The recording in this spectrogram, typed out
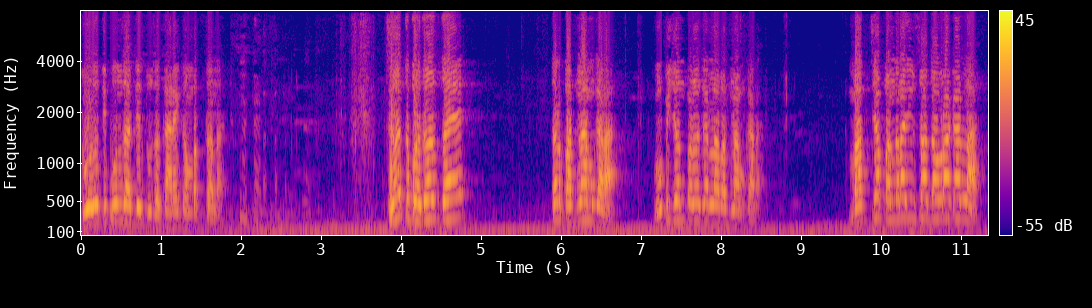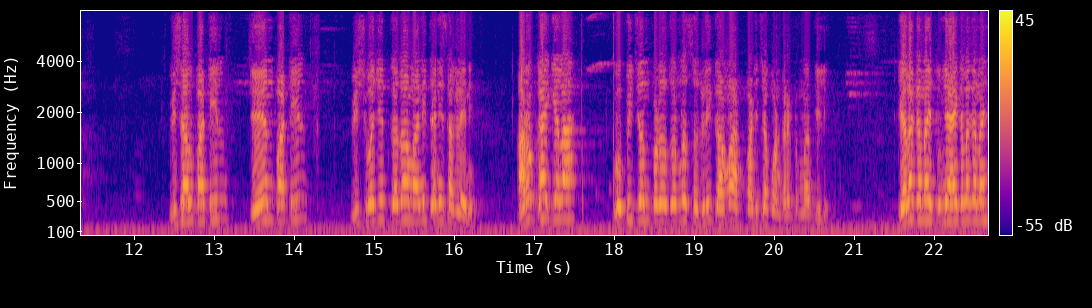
डोळं तिपून जातील तुझं कार्यक्रम बघताना. जत आहे तर बदनाम करा. गोपीचंद पडळकरला बदनाम करा. मागच्या पंधरा दिवसात दौरा काढला. विशाल पाटील जयंत पाटील विश्वजित कदम आणि त्यांनी सगळ्यांनी. आरोप काय केला? गोपीचंद पडळकरनं सगळी कामं आटपाडीच्या कॉन्ट्रॅक्टरना दिली. केला का नाही? तुम्ही ऐकलं का नाही?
